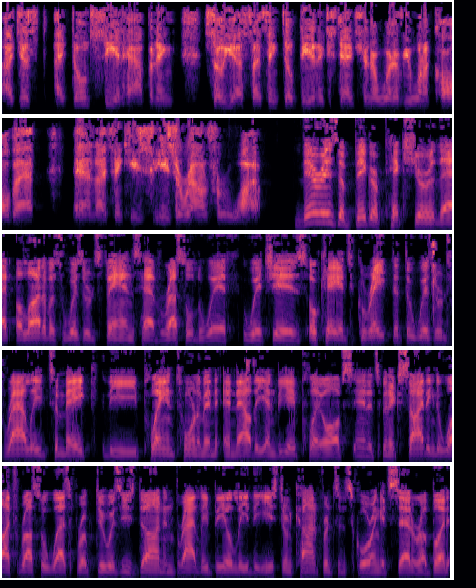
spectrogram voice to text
I just, I don't see it happening. So yes, I think there'll be an extension or whatever you want to call that. And I think he's, he's around for a while there is a bigger picture that a lot of us Wizards fans have wrestled with, which is, okay, it's great that the Wizards rallied to make the play-in tournament and now the NBA playoffs, and it's been exciting to watch Russell Westbrook do as he's done and Bradley Beal lead the Eastern Conference in scoring, etc. But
